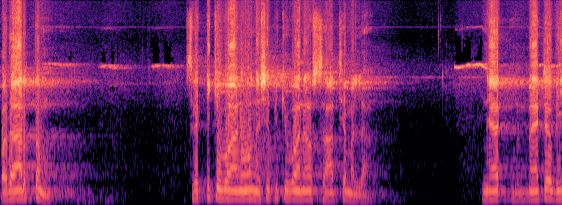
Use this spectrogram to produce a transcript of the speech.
പദാർത്ഥം സൃഷ്ടിക്കുവാനോ നശിപ്പിക്കുവാനോ സാധ്യമല്ല. Matter be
